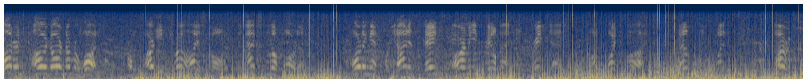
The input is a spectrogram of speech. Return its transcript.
Squadron Color Guard number 1, from Trail High School, Jacksonville, Florida. Reporting in for United States Army Field Manual 3-1.5. Drill sequence, Earth.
